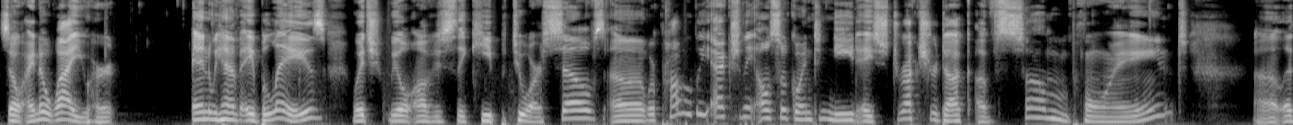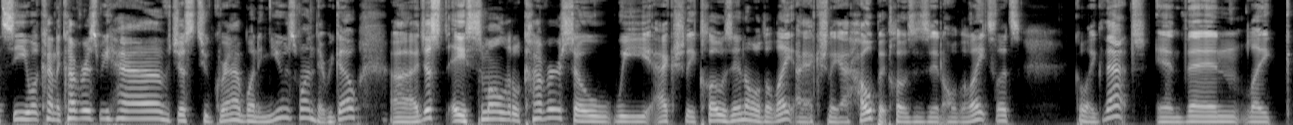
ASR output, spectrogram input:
so I know why you hurt. And we have a Blaze, which we'll obviously keep to ourselves. Uh, we're probably actually also going to need a Structure Duct of some point. Uh, let's see what kind of covers we have, just to grab one and use one. There we go. Uh, just a small little cover, so we actually close in all the light. I actually, I hope it closes in all the light. So let's go like that, and then like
